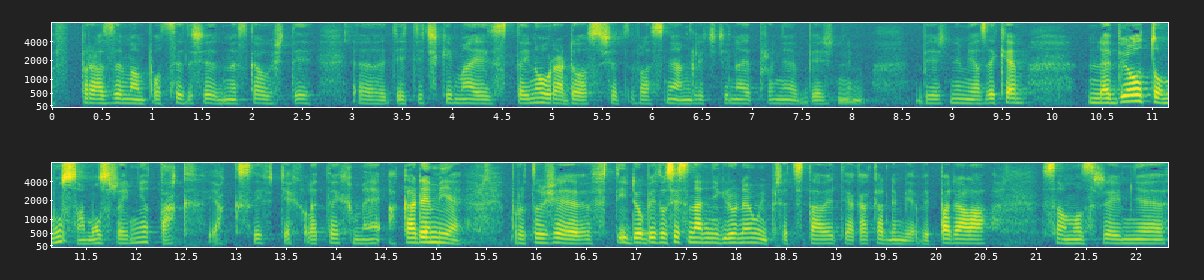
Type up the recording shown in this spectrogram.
v Praze mám pocit, že dneska už ty eh, dětičky mají stejnou radost, že vlastně angličtina je pro ně běžným, běžným jazykem. Nebylo tomu samozřejmě tak, jak si v těch letech mé akademie, protože v té době to si snad nikdo neumí představit, jak akademie vypadala Samozřejmě,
